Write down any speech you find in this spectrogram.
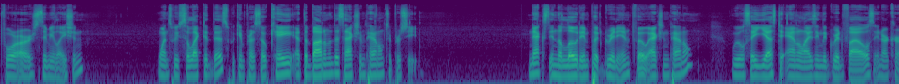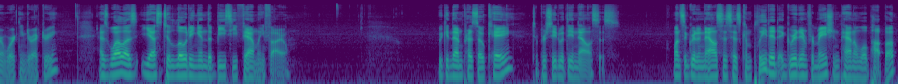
for our simulation. Once we've selected this, we can press OK at the bottom of this action panel to proceed. Next, in the Load Input Grid Info action panel, we will say yes to analyzing the grid files in our current working directory, as well as yes to loading in the BC family file. We can then press OK to proceed with the analysis. Once the grid analysis has completed, a grid information panel will pop up,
